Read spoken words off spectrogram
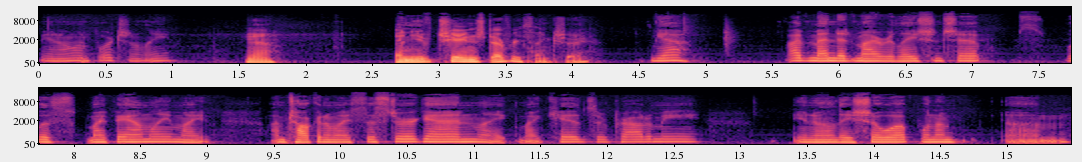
You know, unfortunately. Yeah. And you've changed everything, Shay. Yeah. I've mended my relationships with my family. My I'm talking to my sister again. Like my kids are proud of me. You know, they show up when I'm um,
